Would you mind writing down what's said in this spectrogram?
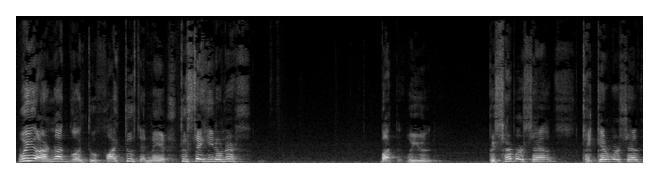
We are not going to fight tooth and nail to stay here on earth. But we will preserve ourselves, take care of ourselves,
